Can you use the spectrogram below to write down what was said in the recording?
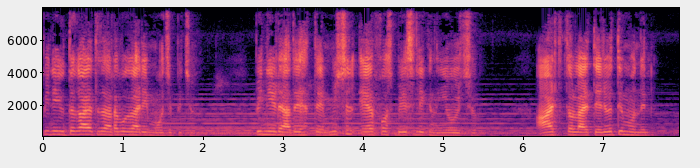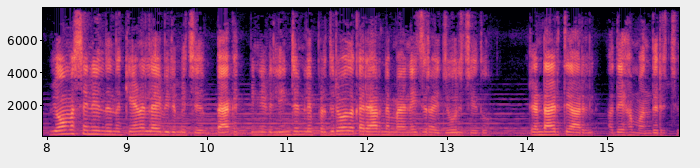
പിന്നെ യുദ്ധകാലത്ത് തടവുകാരെയും മോചിപ്പിച്ചു. പിന്നീട് അദ്ദേഹത്തെ മിഷൽ എയർഫോഴ്സ് ബേസിലേക്ക് നിയോഗിച്ചു. ആയിരത്തി തൊള്ളായിരത്തി എഴുപത്തി മൂന്നിൽ വ്യോമസേനയിൽ നിന്ന് കേണലായി വിരമിച്ച് ബാഗറ്റ് പിന്നീട് ലിൻഡനിലെ പ്രതിരോധ കരാറിന്റെ മാനേജറായി ജോലി ചെയ്തു. രണ്ടായിരത്തി ആറിൽ അദ്ദേഹം അന്തരിച്ചു.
